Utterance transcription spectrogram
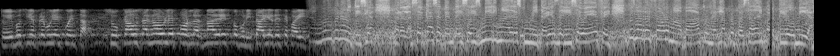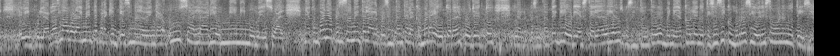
tuvimos siempre muy en cuenta su causa noble por las madres comunitarias de este país. Muy buena noticia para las cerca de 76 mil madres comunitarias del ICBF, pues la reforma va a acoger la propuesta del partido Mira de vincularlas laboralmente para que empiecen a devengar un salario mínimo mensual. Me acompaña precisamente la representante de la Cámara y autora del proyecto, la representante Gloria Estela Díaz. Representante, bienvenida a Cable Noticias y cómo reciben esta buena noticia.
